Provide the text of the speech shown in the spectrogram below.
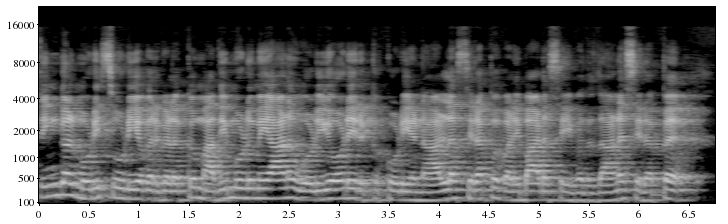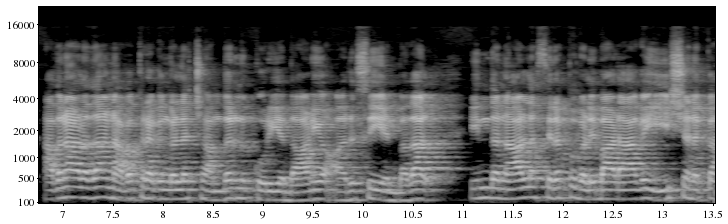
திங்கள் முடிசூடியவர்களுக்கு மதிமுழுமையான ஒளியோடு இருக்கக்கூடிய நாளில் சிறப்பு வழிபாடு செய்வது தானே சிறப்பு. அதனால தான் நவக்கிரகங்களில் சந்திரனுக்குரிய தானியம் அரிசி என்பதால் இந்த நாளில் சிறப்பு வழிபாடாக ஈசனுக்கு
